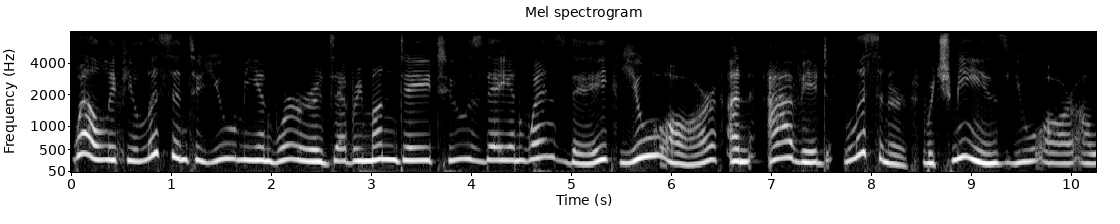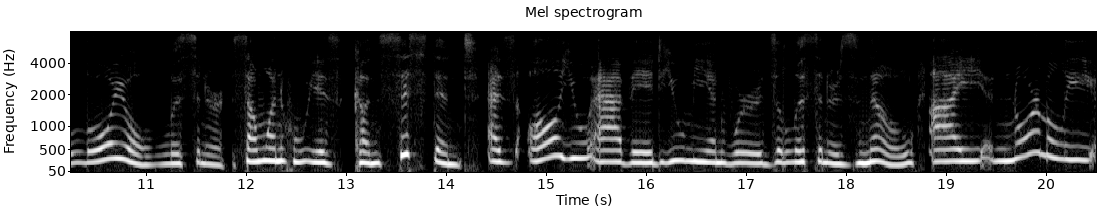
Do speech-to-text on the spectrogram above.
Well, if you listen to Yumi and Words every Monday, Tuesday, and Wednesday, you are an avid listener, which means you are a loyal listener, someone who is consistent. As all you avid Yumi and Words listeners know, I normally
